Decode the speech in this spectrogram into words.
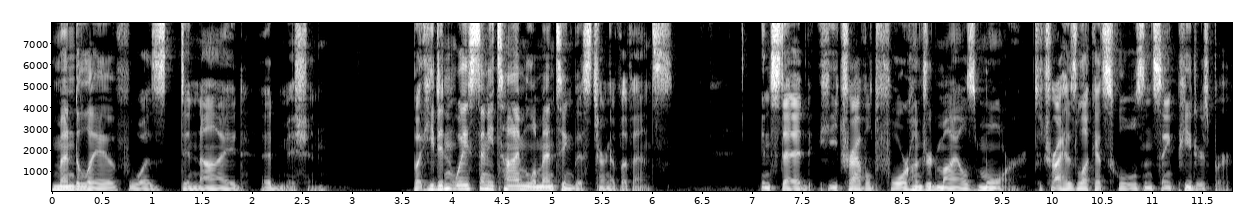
Mendeleev was denied admission. But he didn't waste any time lamenting this turn of events. Instead, he traveled 400 miles more to try his luck at schools in St. Petersburg.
